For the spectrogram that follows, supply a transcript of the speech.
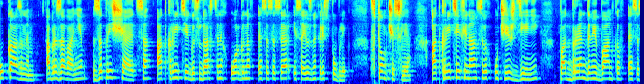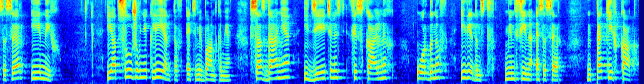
Указанным образованием запрещается открытие государственных органов СССР и союзных республик, в том числе открытие финансовых учреждений под брендами банков СССР и иных, и обслуживание клиентов этими банками, создание и деятельность фискальных органов и ведомств Минфина СССР, таких как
